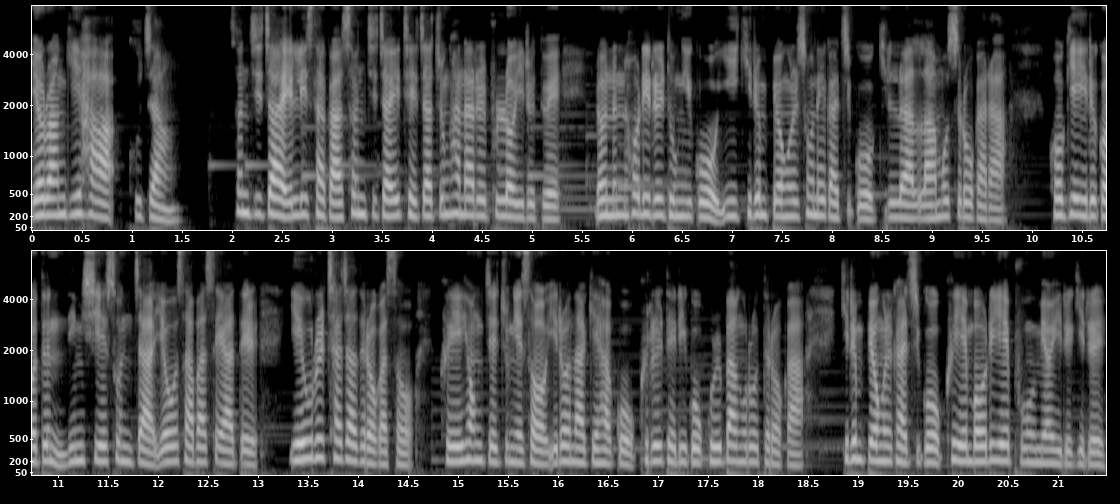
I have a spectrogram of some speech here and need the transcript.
열왕기하 9장. 선지자 엘리사가 선지자의 제자 중 하나를 불러 이르되 너는 허리를 동이고 이 기름병을 손에 가지고 길르앗 라못으로 가라 거기에 이르거든 님시의 손자 여호사밧의 아들 예후를 찾아 들어가서 그의 형제 중에서 일어나게 하고 그를 데리고 골방으로 들어가 기름병을 가지고 그의 머리에 부으며 이르기를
